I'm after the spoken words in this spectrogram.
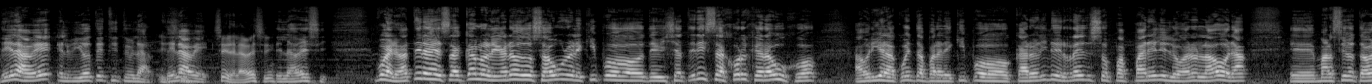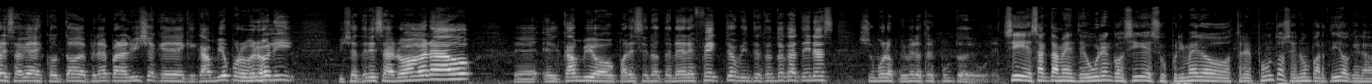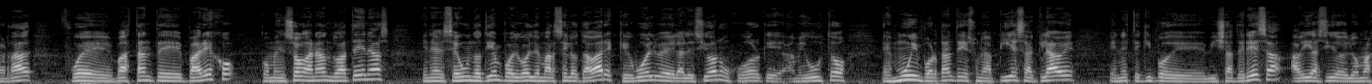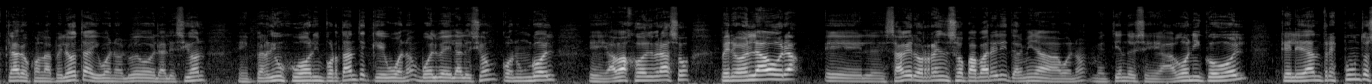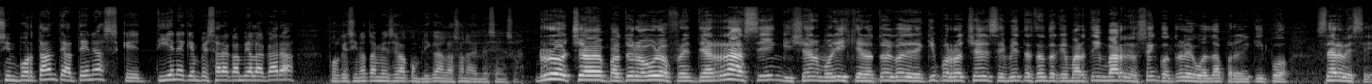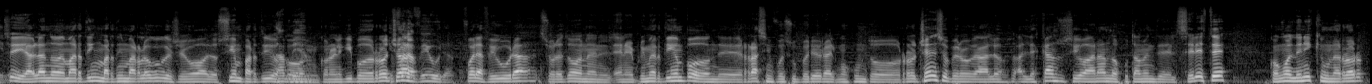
de la B, el bigote es titular. Y de sí, la B. Sí, de la B, sí. De la B, sí. Bueno, Atenas de San Carlos le ganó 2 a 1 al equipo de Villa Teresa. Jorge Araujo abría la cuenta para el equipo carolino y Renzo Paparelli lo ganó en la hora. Eh, Marcelo Tavares había descontado de penal para el Villa, que cambió por Broly, Villa Teresa no ha ganado. Eh, el cambio parece no tener efecto, mientras tanto que Atenas sumó los primeros tres puntos de Uren. Sí, exactamente. Uren consigue sus primeros tres puntos en un partido que la verdad fue bastante parejo. Comenzó ganando Atenas. En el segundo tiempo el gol de Marcelo Tavares, que vuelve de la lesión, un jugador que a mi gusto es muy importante y es una pieza clave en este equipo de Villa Teresa, había sido de lo más claro con la pelota y bueno, luego de la lesión eh, perdió un jugador importante que bueno, vuelve de la lesión con un gol eh, abajo del brazo, pero en la hora el zaguero Renzo Paparelli termina bueno, metiendo ese agónico gol que le dan tres puntos importantes a Atenas que tiene que empezar a cambiar la cara porque si no también se va a complicar en la zona del descenso. Rocha empató 1 a 1 frente a Racing. Guillermo Lischi anotó el gol del equipo rochense, mientras tanto que Martín Barrios se encontró la igualdad para el equipo cervecero. Sí, hablando de Martín, Martín Barloco que llegó a los 100 partidos con, con el equipo de Y Rocha. fue la figura. Fue la figura, sobre todo en el, en el primer tiempo, donde Racing fue superior al conjunto rochense, pero a los- al descanso se iba ganando justamente el celeste, con gol de Nisque, un error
